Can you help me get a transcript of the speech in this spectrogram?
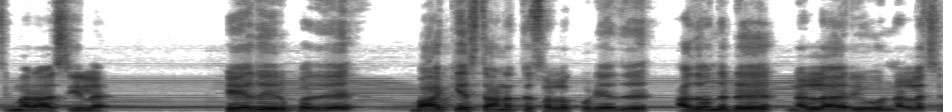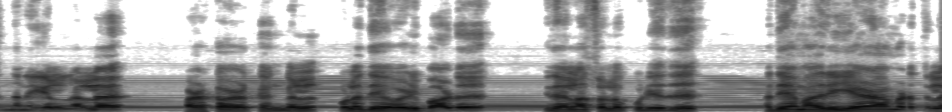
சிம்மராசியில் கேது இருப்பது பாக்கியஸ்தானத்தை சொல்லக்கூடியது. அது வந்துட்டு நல்ல அறிவு நல்ல சிந்தனைகள் நல்ல பழக்க வழக்கங்கள் குலதெய்வ வழிபாடு இதெல்லாம் சொல்லக்கூடியது. அதே மாதிரி ஏழாம் இடத்துல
